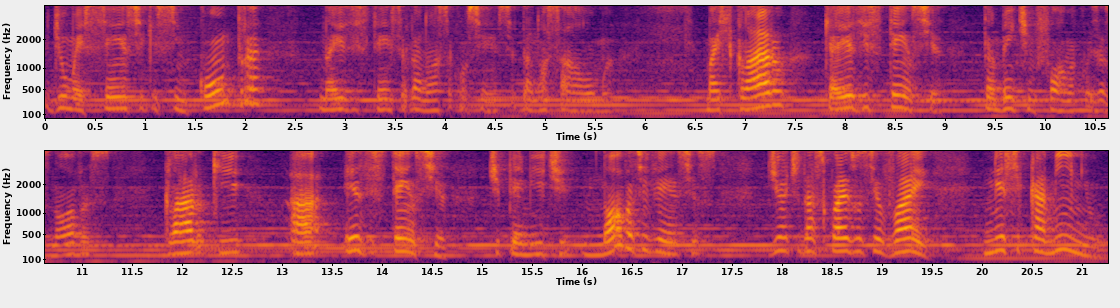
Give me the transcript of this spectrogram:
de uma essência que se encontra na existência da nossa consciência, da nossa alma. Mas claro que a existência também te informa coisas novas. Claro que a existência te permite novas vivências, diante das quais você vai nesse caminho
